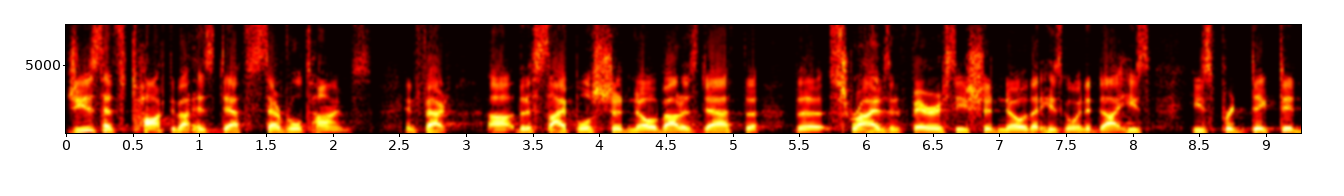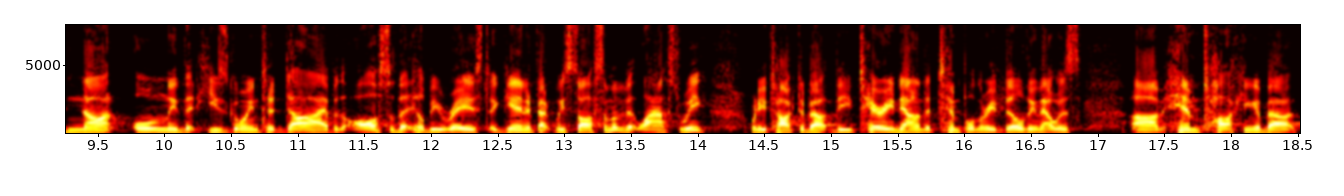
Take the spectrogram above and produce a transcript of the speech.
Jesus has talked about his death several times. In fact, uh, the disciples should know about his death. The, the scribes and Pharisees should know that he's going to die. He's, he's predicted not only that he's going to die, but also that he'll be raised again. In fact, we saw some of it last week when he talked about the tearing down of the temple and the rebuilding. That was um, him talking about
